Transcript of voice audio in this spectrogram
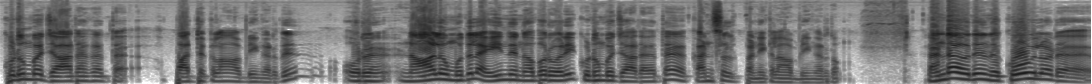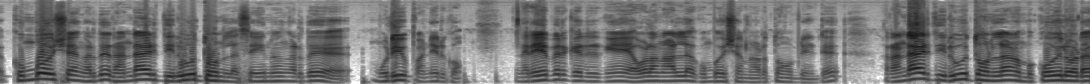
குடும்ப ஜாதகத்தை பார்த்துக்கலாம் அப்படிங்கிறது ஒரு நாலு முதல் ஐந்து நபர் வரை குடும்ப ஜாதகத்தை கன்சல்ட் பண்ணிக்கலாம் அப்படிங்கிறதும். ரெண்டாவது இந்த கோவிலோட கும்பாபிஷேகங்கிறது ரெண்டாயிரத்தி இருபத்தொன்னில் செய்யணுங்கிறது முடிவு பண்ணியிருக்கோம். நிறைய பேர் கேட்டிருக்கீங்க எவ்வளோ நாளில் கும்பாபிஷேகம் நடத்தும் அப்படின்ட்டு. ரெண்டாயிரத்தி இருபத்தொன்னில் நம்ம கோவிலோட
